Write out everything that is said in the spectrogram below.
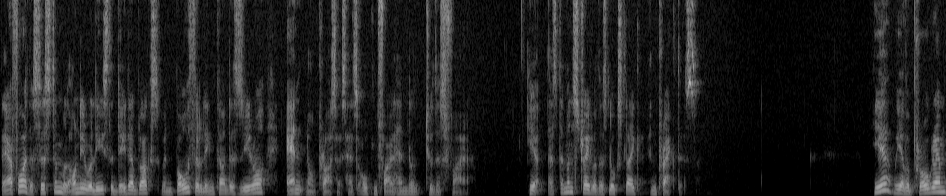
Therefore, the system will only release the data blocks when both the link count is 0 and no process has open file handle to this file. Here, let's demonstrate what this looks like in practice. Here we have a program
